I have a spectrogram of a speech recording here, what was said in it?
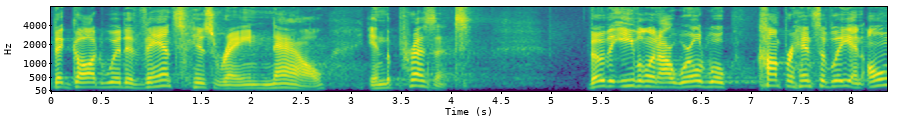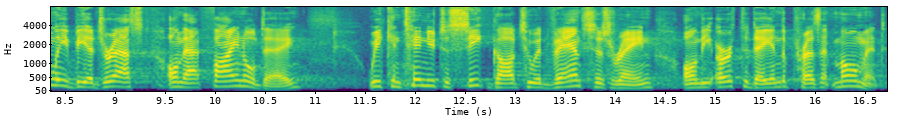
that God would advance his reign now in the present. Though the evil in our world will comprehensively and only be addressed on that final day, we continue to seek God to advance his reign on the earth today in the present moment.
